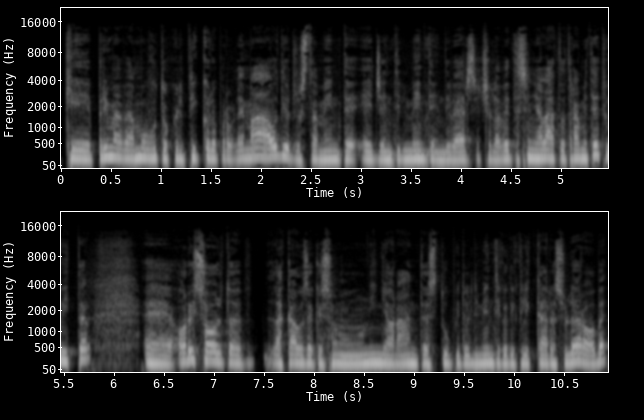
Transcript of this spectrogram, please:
che prima avevamo avuto quel piccolo problema audio, giustamente e gentilmente in diversi ce l'avete segnalato tramite Twitter. Eh, ho risolto la causa che sono un ignorante, stupido, dimentico di cliccare sulle robe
